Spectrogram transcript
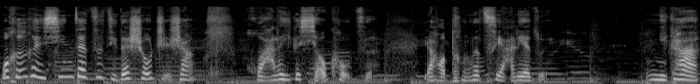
我狠狠心在自己的手指上划了一个小口子，然后疼得呲牙咧嘴。你看，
